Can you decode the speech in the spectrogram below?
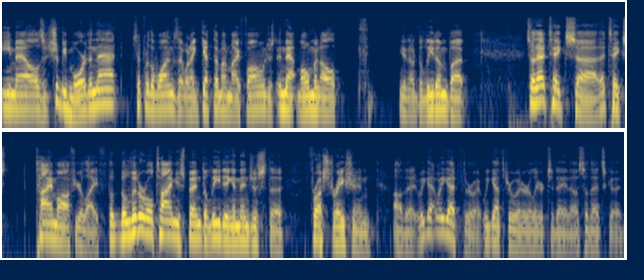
emails. It should be more than that, except for the ones that when I get them on my phone, just in that moment, I'll, you know, delete them. But so that takes uh, that takes time off your life. The, the literal time you spend deleting, and then just the frustration of it. We got we got through it. We got through it earlier today, though, so that's good.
